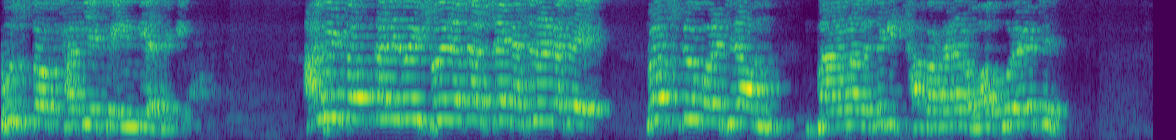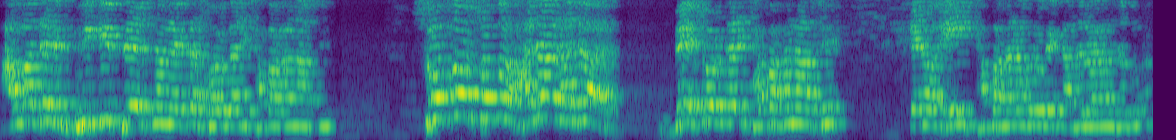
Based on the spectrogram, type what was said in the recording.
পুস্তক ছাপিয়েছে ইন্ডিয়া থেকে। আমি তৎকালীন ওই স্বৈরাচার শেখ হাসিনার কাছে প্রশ্ন করেছিলাম, বাংলাদেশে কি ছাপাখানার অভাব পড়ে গেছে? আমাদের বিজি প্রেস নামে একটা সরকারি ছাপাখানা আছে। শত শত হাজার হাজার বেসরকারি ছাপাখানা আছে। কেন এই ছাপাখানাগুলোকে কাজে লাগানো যেত না?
